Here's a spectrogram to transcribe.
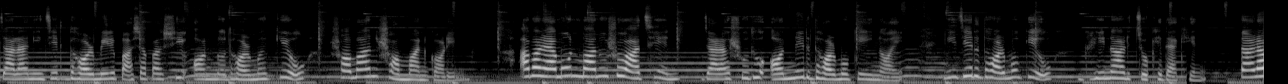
যারা নিজের ধর্মের পাশাপাশি অন্য ধর্মকেও সমান সম্মান করেন। আবার এমন মানুষও আছেন যারা শুধু অন্যের ধর্মকেই নয়, নিজের ধর্মকেও ঘৃণার চোখে দেখেন। তারা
